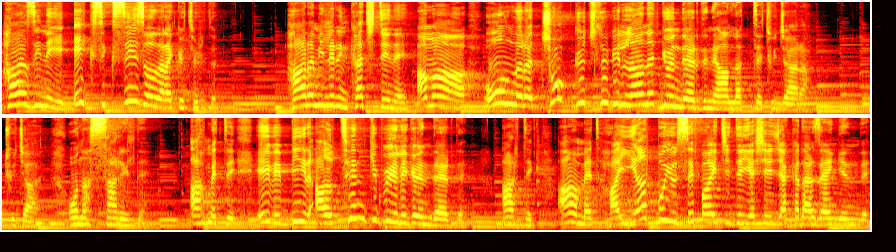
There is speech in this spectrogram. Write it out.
hazineyi eksiksiz olarak götürdü. Haramilerin kaçtığını ama onlara çok güçlü bir lanet gönderdiğini anlattı tüccara. Tüccar ona sarıldı. Ahmet'i eve bir altın küpüyle gönderdi. Artık Ahmet hayat boyu sefa içinde yaşayacak kadar zengindi.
